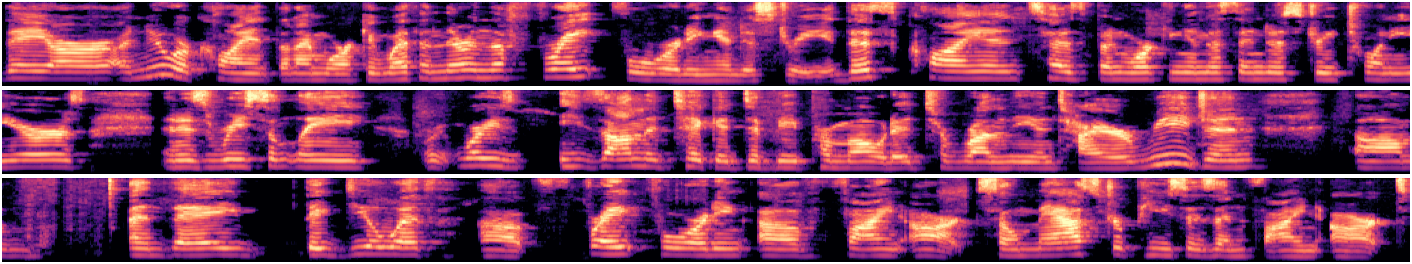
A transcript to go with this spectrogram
They are a newer client that I'm working with, and they're in the freight forwarding industry. This client has been working in this industry 20 years and is recently, where he's, he's on the ticket to be promoted to run the entire region. Um, and they they deal with uh, freight forwarding of fine art, so masterpieces and fine art.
